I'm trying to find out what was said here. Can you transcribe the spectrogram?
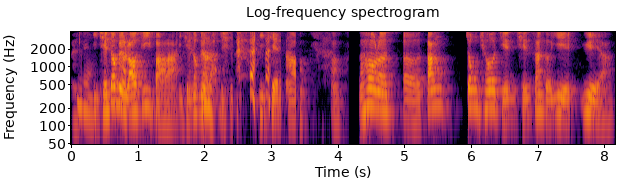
以前都没有劳基法啦，以前都没有劳基，以前啊啊，然后呢，呃，当中秋节前三个月月啊，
